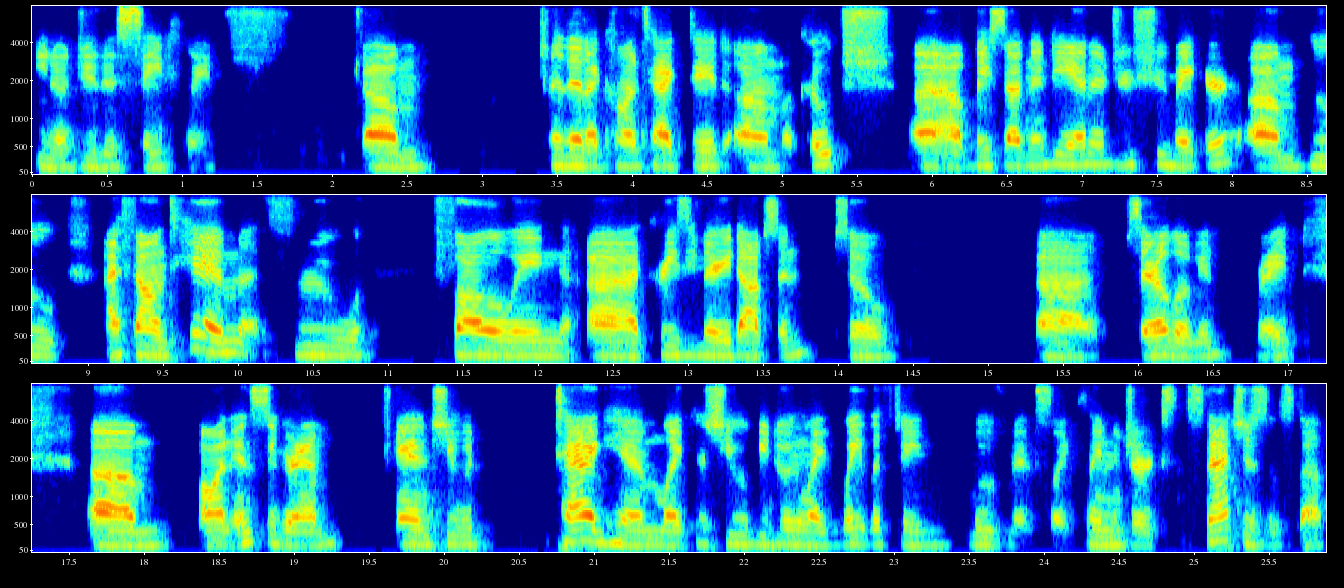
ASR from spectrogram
you know, do this safely. Um, and then I contacted um, a coach uh, out based out in Indiana, Drew Shoemaker, um, who I found him through following uh, Crazy Mary Dobson, so uh, Sarah Logan, right, um, on Instagram, and she would tag him like because she would be doing like weightlifting movements, like clean and jerks, and snatches and stuff,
